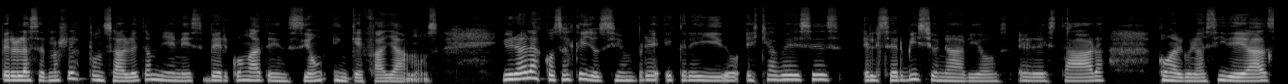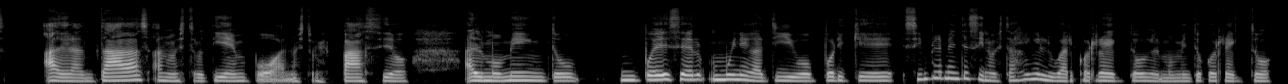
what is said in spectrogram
pero el hacernos responsable también es ver con atención en qué fallamos. Y una de las cosas que yo siempre he creído es que a veces el ser visionarios, el estar con algunas ideas adelantadas a nuestro tiempo, a nuestro espacio, al momento, mm, puede ser muy negativo porque simplemente si no estás en el lugar correcto, en el momento correcto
